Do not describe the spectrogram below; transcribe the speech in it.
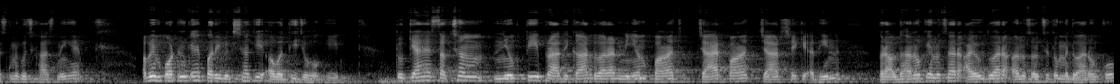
इसमें कुछ खास नहीं है। अब इम्पोर्टेंट क्या है? परिवीक्षा की अवधि जो होगी। तो क्या है? सक्षम नियुक्ति प्राधिकार द्वारा नियम पाँच, चार पाँच, चार छः के अधीन प्रावधानों के अनुसार आयोग द्वारा अनुशंसित उम्मीदवारों को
